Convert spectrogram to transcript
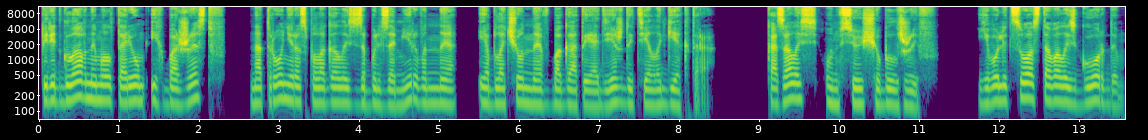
перед главным алтарем их божеств на троне располагалось забальзамированное и облаченное в богатые одежды тело Гектора. Казалось, он все еще был жив. Его лицо оставалось гордым,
